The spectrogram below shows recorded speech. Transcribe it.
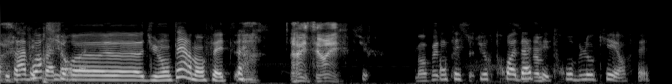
on ça, pas avoir pas sur euh, du long terme en fait. oui c'est vrai. Mais en fait, Quand t'es sur trois dates, même- t'es trop bloqué, en fait.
